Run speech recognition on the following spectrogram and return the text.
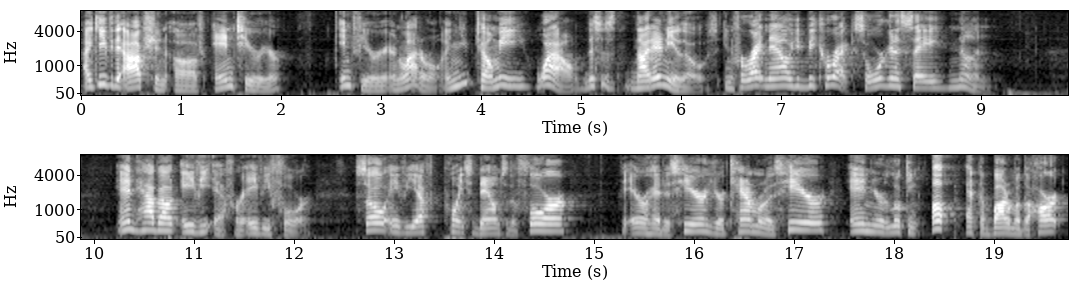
I give you the option of anterior, inferior, and lateral. And you tell me, wow, this is not any of those. And for right now, you'd be correct. So we're going to say none. And how about AVF or AV floor? So AVF points down to the floor, the arrowhead is here, your camera is here, and you're looking up at the bottom of the heart.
